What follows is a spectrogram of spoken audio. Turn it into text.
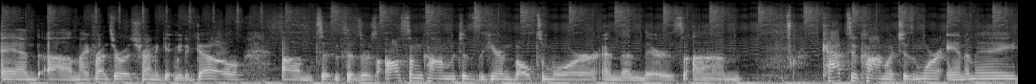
and uh, my friends are always trying to get me to go um, to, because there's Awesome Con, which is here in Baltimore, and then there's um, KatsuCon, which is more anime,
